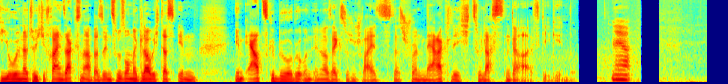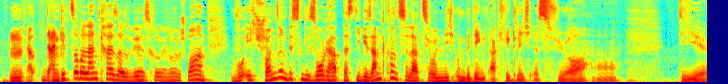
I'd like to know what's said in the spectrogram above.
die holen natürlich die Freien Sachsen ab. Also insbesondere glaube ich, dass im, im Erzgebirge und in der sächsischen Schweiz das schon merklich zu Lasten der AfD gehen wird. Ja. Hm, dann gibt es aber Landkreise, also wie wir jetzt darüber gesprochen haben, wo ich schon so ein bisschen die Sorge habe, dass die Gesamtkonstellation nicht unbedingt erquicklich ist für äh, die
